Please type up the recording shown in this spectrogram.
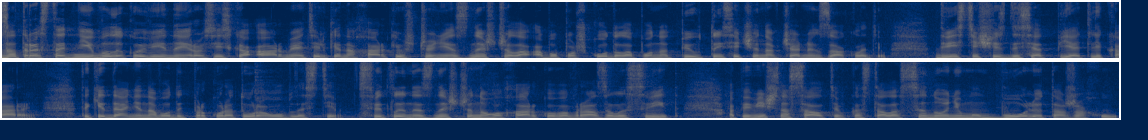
За 300 днів великої війни російська армія тільки на Харківщині знищила або пошкодила понад півтисячі навчальних закладів, 265 лікарень. Такі дані наводить прокуратура області. Світлини знищеного Харкова вразили світ. А північна Салтівка стала синонімом болю та жаху.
